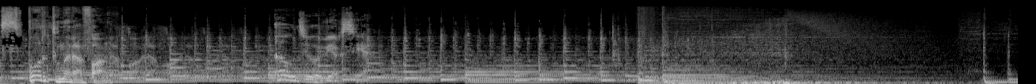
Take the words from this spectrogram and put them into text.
Спортмарафон. Аудиоверсия.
